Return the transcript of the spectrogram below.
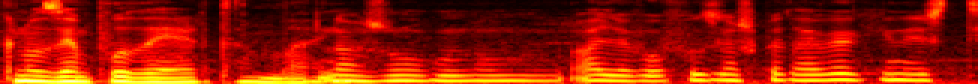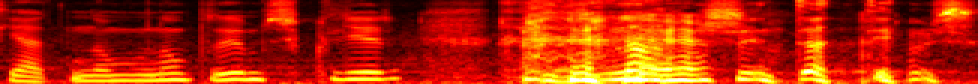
Que nos empodere também. Nós não, não- Olha, vou fazer um espetáculo aqui neste teatro, não, não podemos escolher nós, então temos.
